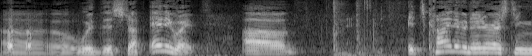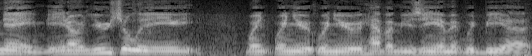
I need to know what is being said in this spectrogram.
uh, with this stuff. Anyway, um, it's kind of an interesting name. You know, usually when when you when you have a museum, it would be a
